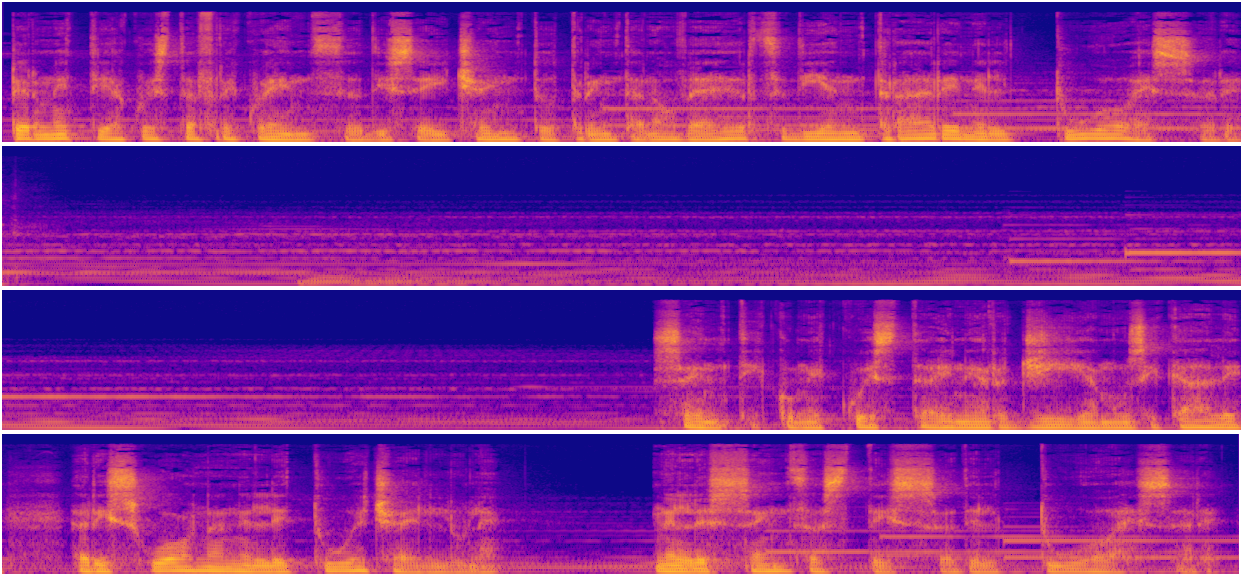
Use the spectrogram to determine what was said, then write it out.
permetti a questa frequenza di 639 Hz di entrare nel tuo essere. Senti come questa energia musicale risuona nelle tue cellule, nell'essenza stessa del tuo essere.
